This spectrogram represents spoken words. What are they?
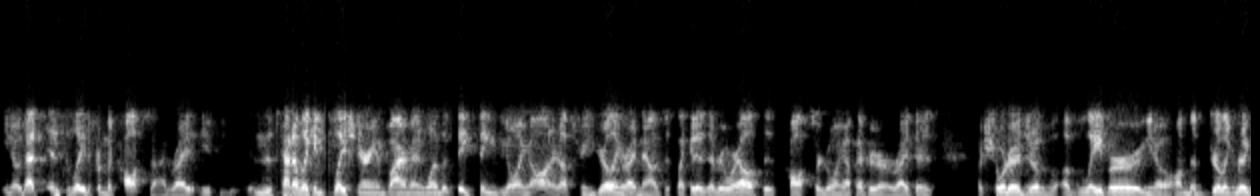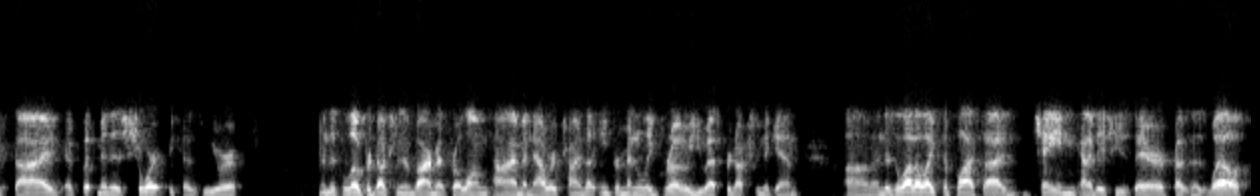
you know, that's insulated from the cost side, right? If you, in this kind of like inflationary environment, one of the big things going on in upstream drilling right now, just like it is everywhere else, is costs are going up everywhere, right? There's a shortage of, of labor, you know, on the drilling rig side, equipment is short because we were in this low production environment for a long time. And now we're trying to incrementally grow US production again. Um, and there's a lot of like supply side chain kind of issues there present as well.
